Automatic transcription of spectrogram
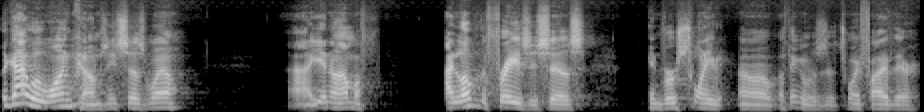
The guy with one comes and he says, Well, uh, you know, I'm a, I love the phrase he says in verse 20, uh, I think it was 25 there,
